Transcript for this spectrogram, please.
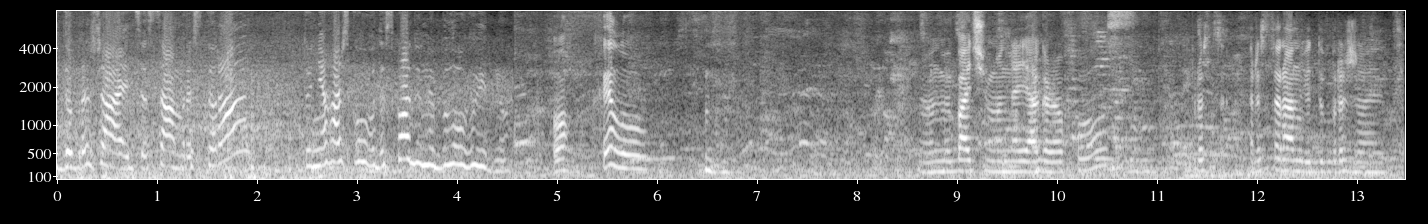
відображається сам ресторан, то Ніагарського водоспаду не було видно. О! Вон Ми бачимо Niagara Falls. Просто ресторан відображається.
